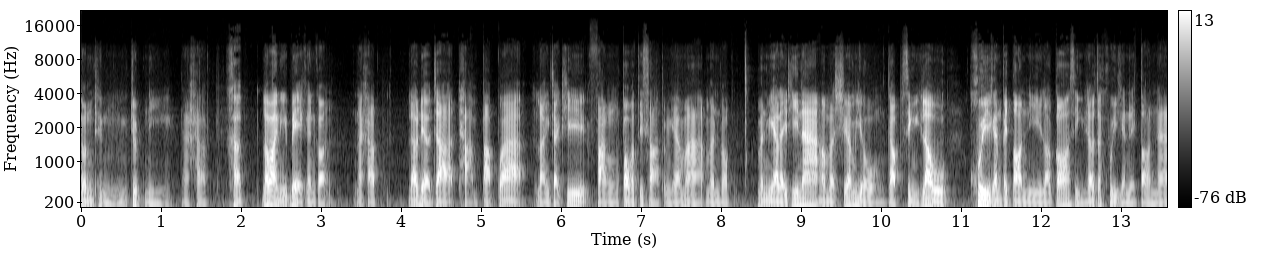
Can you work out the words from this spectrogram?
จนถึงจุดนี้นะครับ ครับ ระหว่างนี้เบรกกันก่อนนะครับ แล้วเดี๋ยวจะถามปั๊บว่าหลังจากที่ฟังประวัติศาสตร์ตรงเนี้ยมา มันแบบมันมีอะไรที่น่าเอามาเชื่อมโยงกับสิ่งที่เราคุยกันไปตอนนี้ แล้วก็สิ่งที่เราจะคุยกันในตอนหน้า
